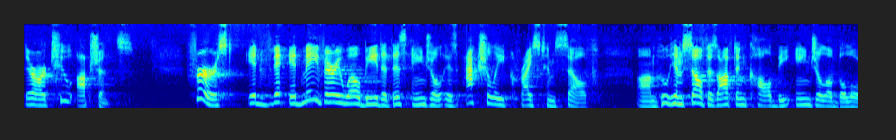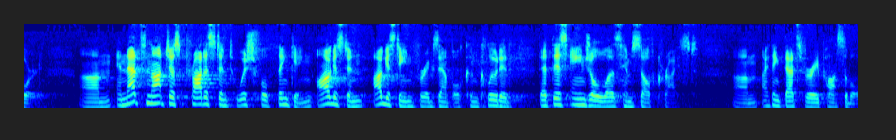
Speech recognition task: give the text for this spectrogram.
there are two options. First, it, it may very well be that this angel is actually Christ himself, um, who himself is often called the angel of the Lord. Um, and that's not just Protestant wishful thinking. Augustine, Augustine, for example, concluded that this angel was himself Christ. Um, I think that's very possible.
